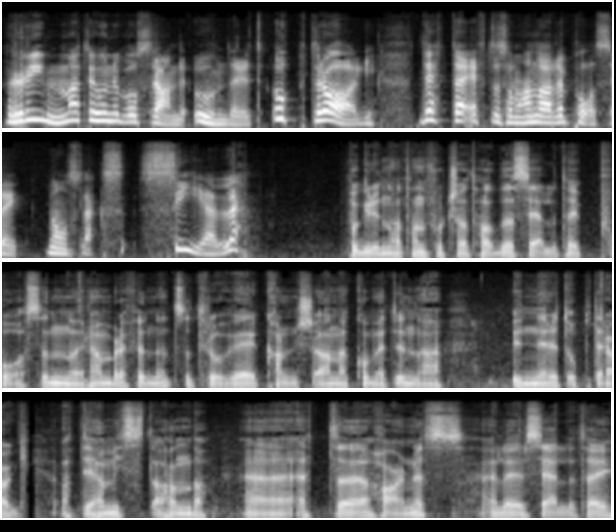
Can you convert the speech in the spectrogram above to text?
rymma till Hunnebostrand under ett uppdrag. Detta eftersom han hade på sig någon slags sele. På grunn av at han fortsatt hadde seletøy på seg når han ble funnet, så tror vi kanskje han har kommet unna under ett oppdrag. att de har mista han eh, Et eh, harness, eller seletøy,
